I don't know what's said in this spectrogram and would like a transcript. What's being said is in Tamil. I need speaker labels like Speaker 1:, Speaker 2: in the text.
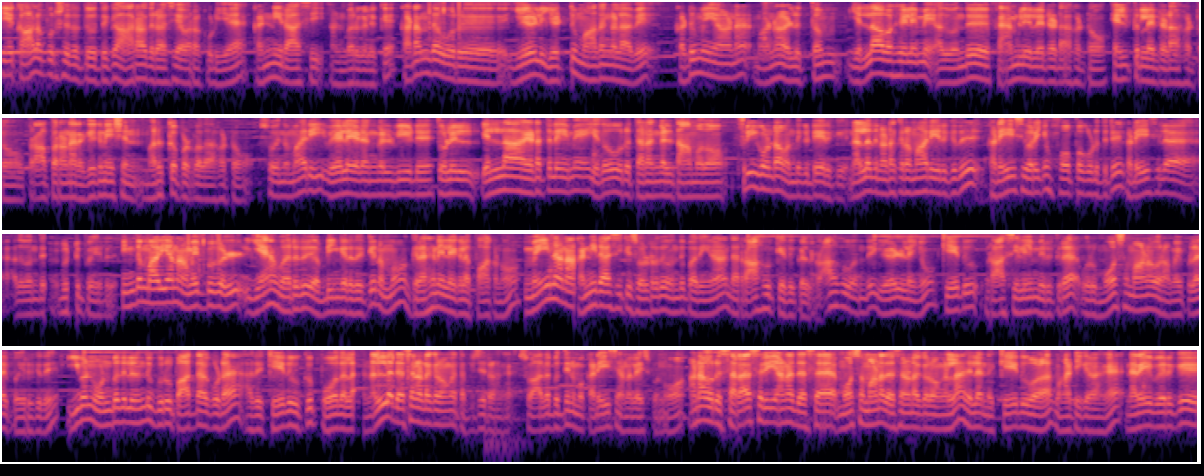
Speaker 1: காலபுருஷ தத்துவத்துக்கு ஆறாவது ராசியாக வரக்கூடிய கன்னி ராசி நண்பர்களுக்கு கடந்த ஒரு ஏழு எட்டு மாதங்களாகவே கடுமையான மன அழுத்தம் எல்லா வகையிலுமே. அது வந்து ஃபேமிலி ரிலேட்டட் ஆகட்டும் ஹெல்த் ரிலேட்டட் ஆகட்டும் ப்ராப்பரான ரெகக்னேஷன் மறுக்கப்படுறதாகட்டும் ஸோ இந்த மாதிரி வேலையிடங்கள் வீடு தொழில் எல்லா இடத்துலையுமே ஏதோ ஒரு தடங்கள் தாமதம் ஃப்ரீ கொண்டா வந்துக்கிட்டே இருக்கு. நல்லது நடக்கிற மாதிரி இருக்குது. கடைசி வரைக்கும் ஹோப்பை கொடுத்துட்டு கடைசியில் அது வந்து விட்டு போயிடுது. இந்த மாதிரியான அமைப்புகள் ஏன் வருது அப்படிங்கிறதுக்கு நம்ம கிரகநிலைகளை பார்க்கணும். மெயினாக நான் கன்னிராசிக்கு சொல்றது வந்து பார்த்தீங்கன்னா இந்த ராகு கேதுக்கள். ராகு வந்து ஏழுலையும் கேது ராசிலையும் இருக்கிற ஒரு மோசமான ஒரு அமைப்பில் இப்போ இருக்குது. ஈவன் ஒன்பதுலேருந்து குரு பார்த்தா கூட அது கேதுவுக்கு போதலை. நல்ல தசை நடக்கிறவங்க தப்பிச்சிடுறாங்க ஸோ அதை பற்றி நம்ம கடைசி அனலைஸ் பண்ணுவோம். ஆனால் ஒரு சராசரியான தசை மோசமான தசை நடக்கிறவங்கலாம் இதில் இந்த கேதுவாக மாட்டிக்கிறாங்க. நிறைய பேருக்கு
